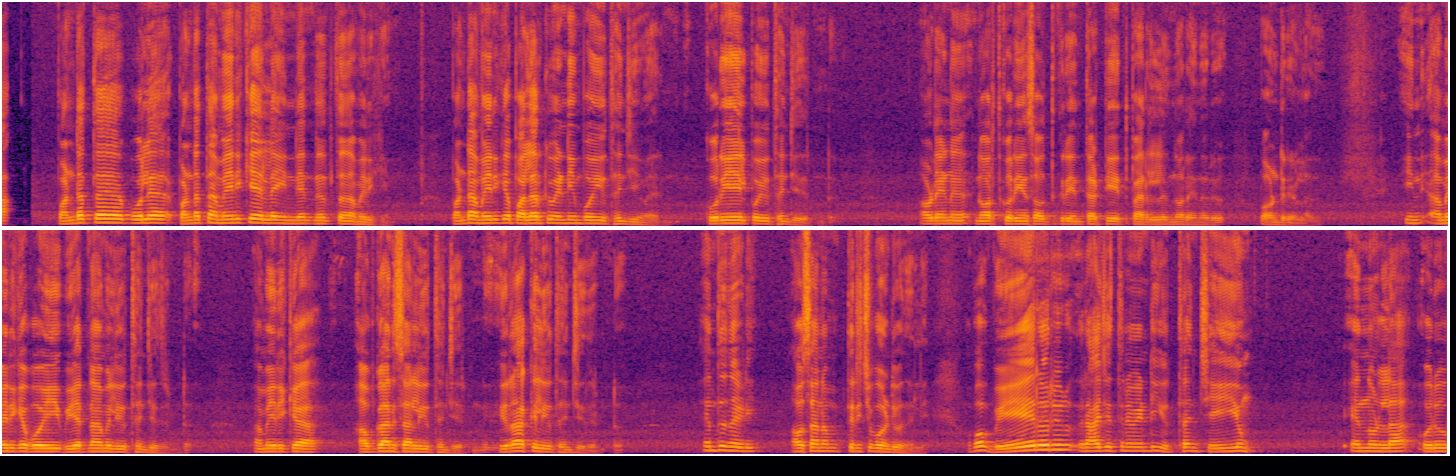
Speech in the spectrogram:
പണ്ടത്തെ പോലെ പണ്ടത്തെ അമേരിക്കയല്ല ഇന്ത്യൻ ഇന്നത്തെ അമേരിക്ക. പണ്ട് അമേരിക്ക പലർക്ക് വേണ്ടിയും പോയി യുദ്ധം ചെയ്യുമായിരുന്നു. കൊറിയയിൽ പോയി യുദ്ധം ചെയ്തിട്ടുണ്ട്. അവിടെയാണ് north Korean south Korean thirty eighth parallel എന്ന് പറയുന്ന ഒരു ബൗണ്ടറി ഉള്ളത്. അമേരിക്ക പോയി വിയറ്റ്നാമിൽ യുദ്ധം ചെയ്തിട്ടുണ്ട്. അമേരിക്ക അഫ്ഗാനിസ്ഥാനിൽ യുദ്ധം ചെയ്തിട്ടുണ്ട് ഇറാഖിൽ യുദ്ധം ചെയ്തിട്ടുണ്ട്. എന്ത് നേടി? അവസാനം തിരിച്ചു പോകേണ്ടി വന്നില്ലേ? അപ്പോൾ വേറൊരു രാജ്യത്തിന് വേണ്ടി യുദ്ധം ചെയ്യും എന്നുള്ള ഒരു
